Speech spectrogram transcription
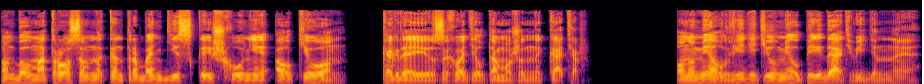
Он был матросом на контрабандистской шхуне «Алкион», когда ее захватил таможенный катер. Он умел видеть и умел передать виденное.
